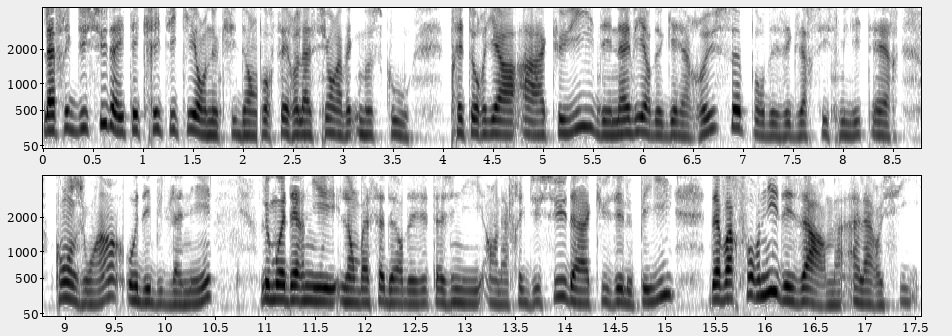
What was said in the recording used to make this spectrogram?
L'Afrique du Sud a été critiquée en Occident pour ses relations avec Moscou. Pretoria a accueilli des navires de guerre russes pour des exercices militaires conjoints au début de l'année. Le mois dernier, l'ambassadeur des États-Unis en Afrique du Sud a accusé le pays d'avoir fourni des armes à la Russie.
